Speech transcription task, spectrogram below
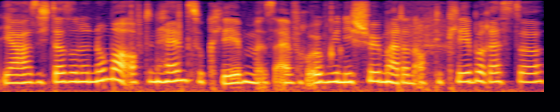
ja, sich da so eine Nummer auf den Helm zu kleben, ist einfach irgendwie nicht schön. Man hat dann auch die Klebereste.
